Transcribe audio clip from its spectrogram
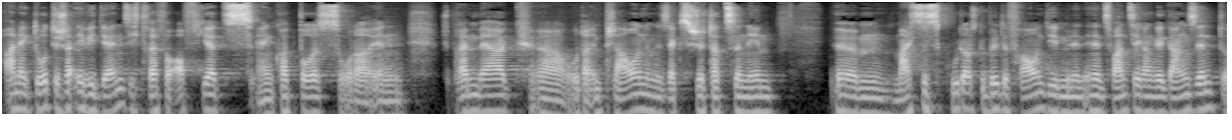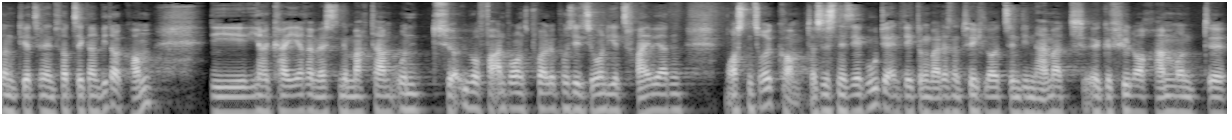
anekdotischer Evidenz. Ich treffe oft jetzt in Cottbus oder in Spremberg äh, oder in Plauen, um eine sächsische Stadt zu nehmen, ähm, meistens gut ausgebildete Frauen, die in den, in den 20ern gegangen sind und jetzt in den 40ern wiederkommen die ihre Karriere im Westen gemacht haben und über verantwortungsvolle Positionen, die jetzt frei werden, im Osten zurückkommen. Das ist eine sehr gute Entwicklung, weil das natürlich Leute sind, die ein Heimatgefühl auch haben und äh,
